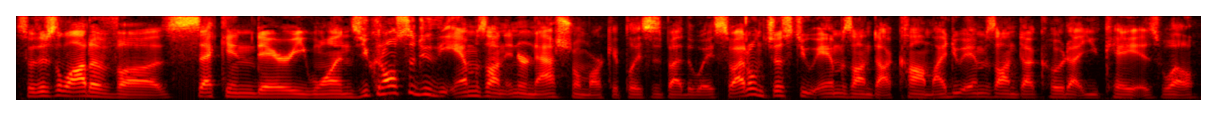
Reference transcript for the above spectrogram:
So there's a lot of uh, secondary ones. You can also do the Amazon international marketplaces, by the way. So I don't just do Amazon.com. I do Amazon.co.uk as well.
